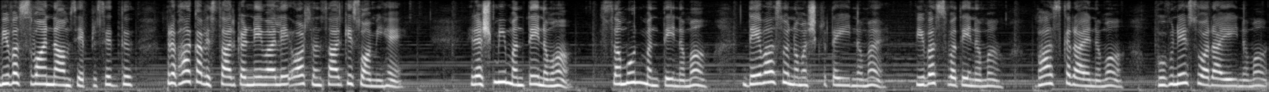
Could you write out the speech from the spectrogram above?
विवस्वान नाम से प्रसिद्ध, प्रभा का विस्तार करने वाले और संसार के स्वामी हैं। रश्मि मनते नमः, समुन मनते नमः, देवासो नमस्कृत नमः, विवस्वते नमः, भास्कराय नमः, भुवनेश्वराय नमः।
